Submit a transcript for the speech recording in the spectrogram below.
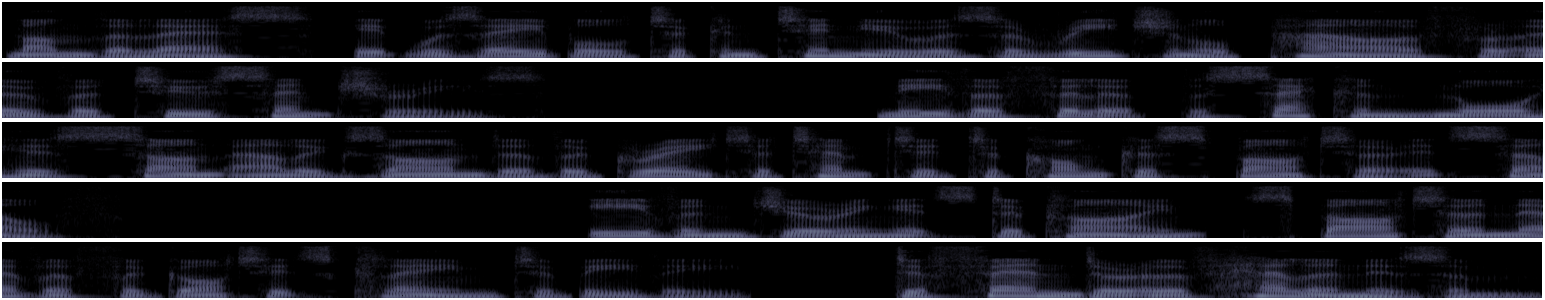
Nonetheless, it was able to continue as a regional power for over two centuries. Neither Philip II nor his son Alexander the Great attempted to conquer Sparta itself. Even during its decline, Sparta never forgot its claim to be the «defender of Hellenism»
